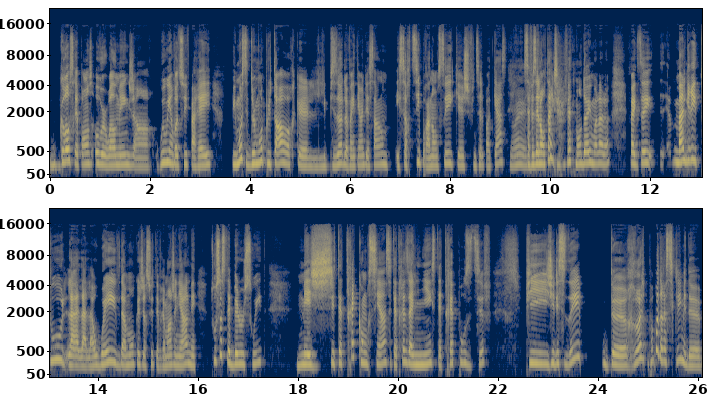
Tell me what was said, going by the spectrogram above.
grosse réponse overwhelming, genre oui, oui, on va te suivre pareil. Puis moi, c'est deux mois plus tard que l'épisode, le 21 décembre, est sorti pour annoncer que je finissais le podcast. Ouais. Ça faisait longtemps que j'avais fait mon deuil, moi, là. là. Fait que, tu sais, malgré tout, la, la, la wave d'amour que j'ai reçue était vraiment géniale, mais tout ça, c'était bittersweet. Mais j'étais très conscient, c'était très aligné, c'était très positif. Puis j'ai décidé de, re- pas, de recycler, mais de,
